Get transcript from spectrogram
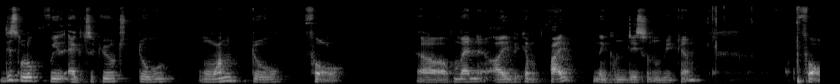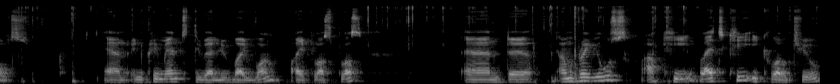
this loop will execute to 1 to 4 uh, when i become 5 the condition become false and increment the value by 1 i plus plus. And uh, I'm going to use a key let key equal to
